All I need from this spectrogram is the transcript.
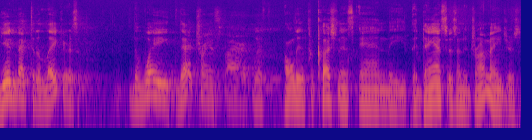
getting back to the Lakers, the way that transpired with only the percussionists and the, the dancers and the drum majors,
